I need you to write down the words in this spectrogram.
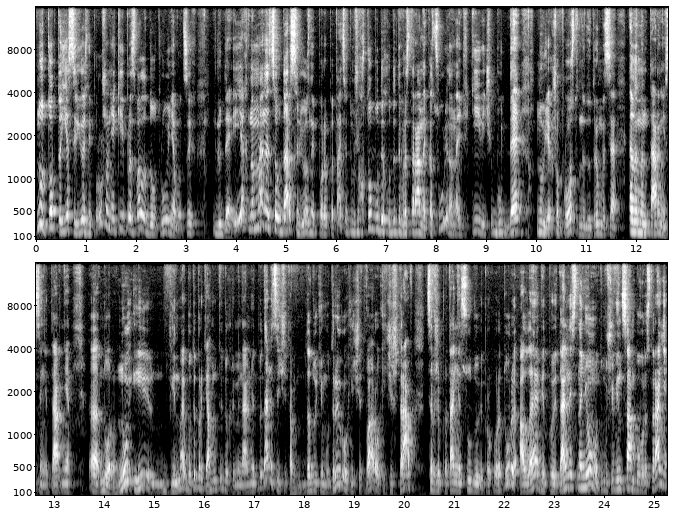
Ну тобто є серйозні порушення, які призвели до отруєння оцих людей. І як на мене, це удар серйозний по репутації, тому що хто буде ходити в ресторани Кацуріна, навіть в Києві чи будь-де, ну якщо просто не дотримується елементарні санітарні е, норми. Ну і він має бути притягнутий до кримінальної відповідальності, чи там дадуть йому 3 роки, чи 2 роки, чи штраф. Це вже питання суду і прокуратури, але відповідальність на ньому, тому що він сам був в ресторані,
